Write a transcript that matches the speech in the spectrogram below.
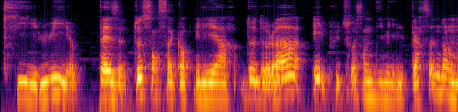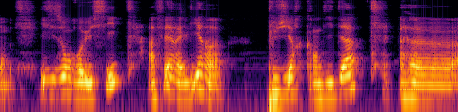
qui lui pèse 250 milliards de dollars et plus de 70 000 personnes dans le monde. Ils ont réussi à faire élire plusieurs candidats euh,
